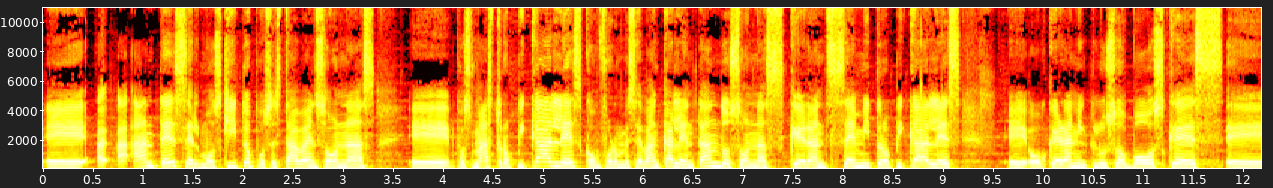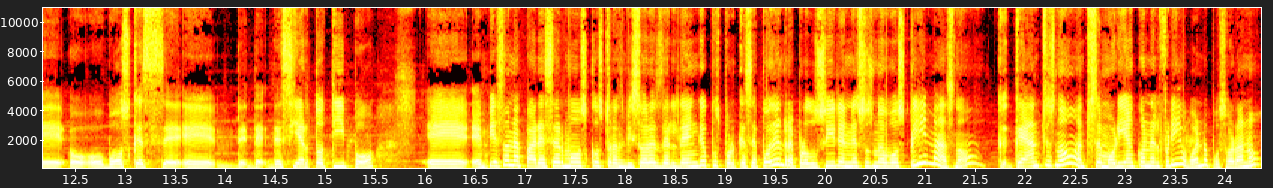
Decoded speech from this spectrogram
Eh, antes el mosquito pues estaba en zonas eh, pues más tropicales, conforme se van calentando, zonas que eran semitropicales, eh, o que eran incluso bosques eh, o, bosques eh, de, cierto tipo, empiezan a aparecer moscos transmisores del dengue, pues porque se pueden reproducir en esos nuevos climas, ¿no? Que, antes no, antes se morían con el frío, bueno, pues ahora no.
